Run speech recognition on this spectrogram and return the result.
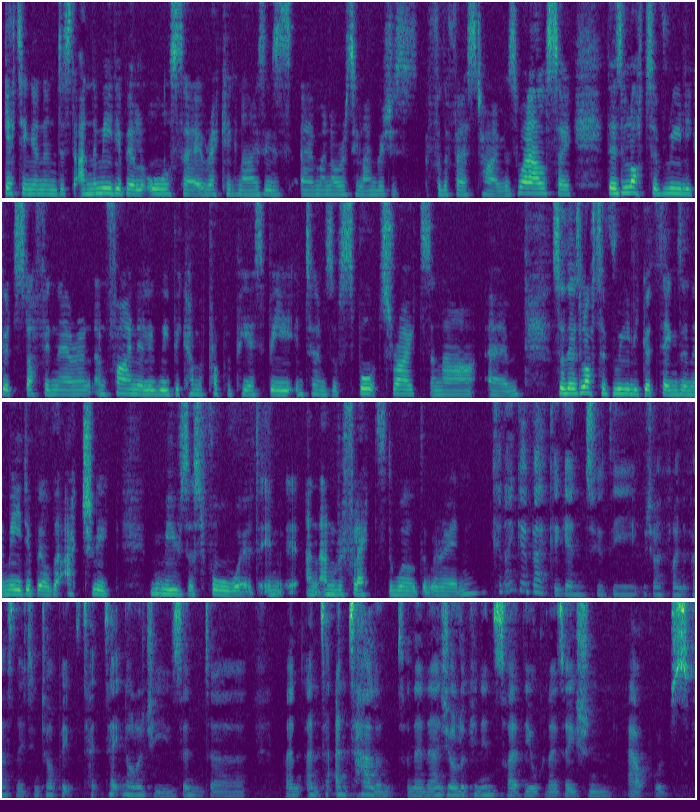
getting an understand. And the media bill also recognises uh, minority languages for the first time as well. So there's lots of really good stuff in there. And, and finally, we become a proper PSB in terms of sports rights and our. Um, so there's lots of really good things in the media bill that actually moves us forward in and, and reflects the world that we're in. Can I go back again to the, which I find a fascinating topic, te- technologies and. Uh, and, and, and talent, and then as you're looking inside the organisation outwards,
